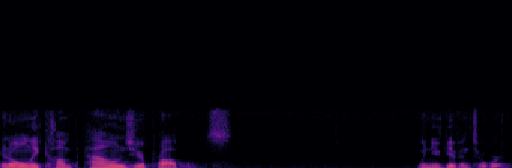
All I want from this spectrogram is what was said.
it only compounds your problems when you give in to worry.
